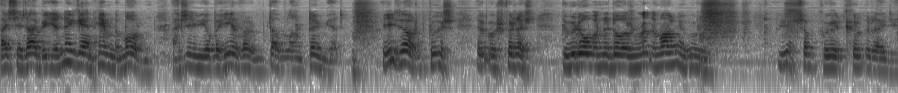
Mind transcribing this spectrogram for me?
I said, aye, but you're not getting him the morning. I said, you'll be here for a damn long time yet. he thought because it was finished, they would open the doors and let them on. You have some queer, crooked ideas.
